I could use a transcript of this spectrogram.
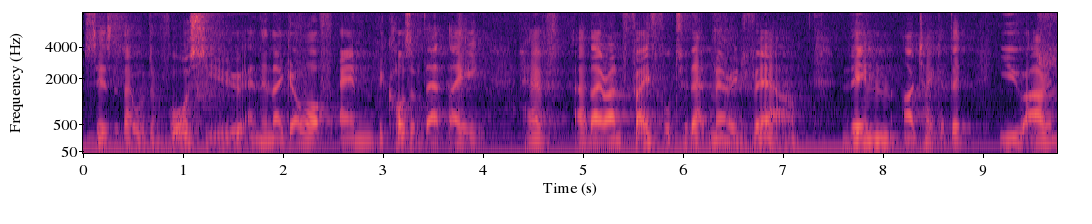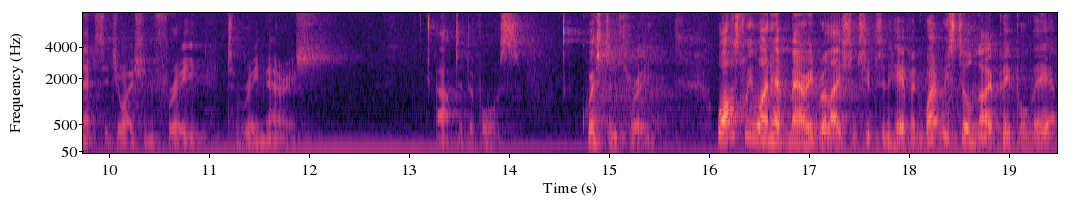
says that they will divorce you, and then they go off, and because of that, they have uh, they are unfaithful to that marriage vow, then I take it that you are in that situation free to remarry after divorce. Question three. Whilst we won't have married relationships in heaven, won't we still know people there?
